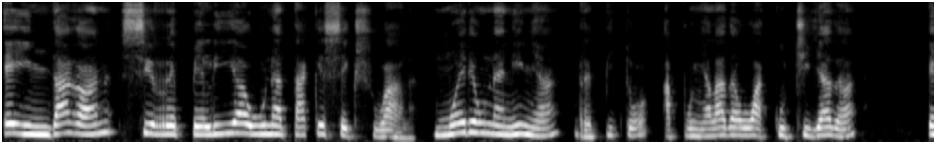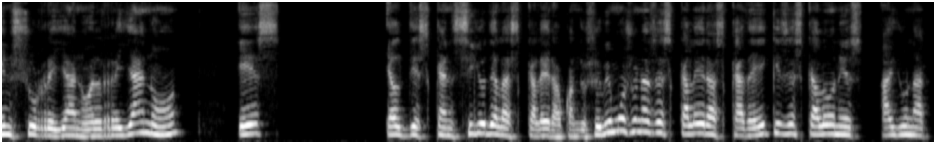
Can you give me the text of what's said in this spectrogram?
e indagan si repelía un ataque sexual muere una niña, repito, apuñalada o acuchillada en su rellano. El rellano es el descansillo de la escalera. Cuando subimos unas escaleras, cada X escalones hay una,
